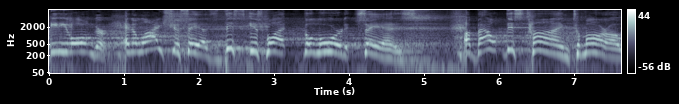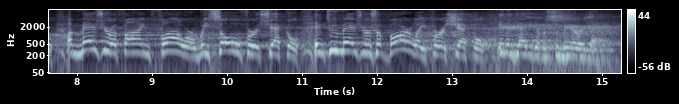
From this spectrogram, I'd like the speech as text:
any longer? And Elisha says, This is what the Lord says. About this time tomorrow, a measure of fine flour we sold for a shekel, and two measures of barley for a shekel in the gate of Samaria.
